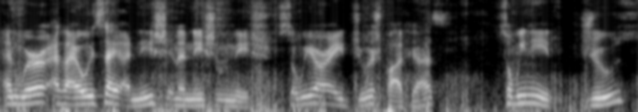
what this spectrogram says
And we're, as I always say, a niche in a niche in a niche. So we are a Jewish podcast. So we need Jews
